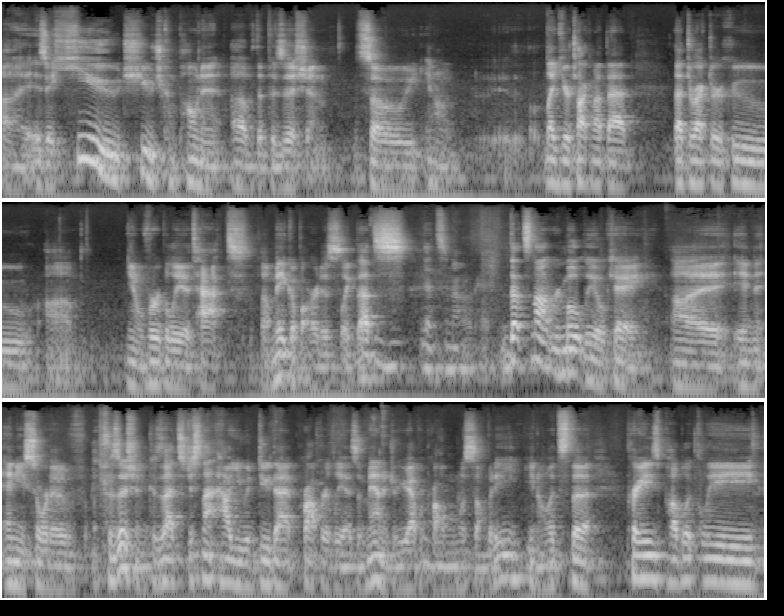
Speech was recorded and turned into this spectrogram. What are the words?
uh, is a huge, huge component of the position. So you know, like you're talking about that that director who um, you know verbally attacked a makeup artist, like that's That's not okay. that's not remotely okay uh, in any sort of position because that's just not how you would do that properly as a manager. You have a problem with somebody, you know, it's the praise publicly,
